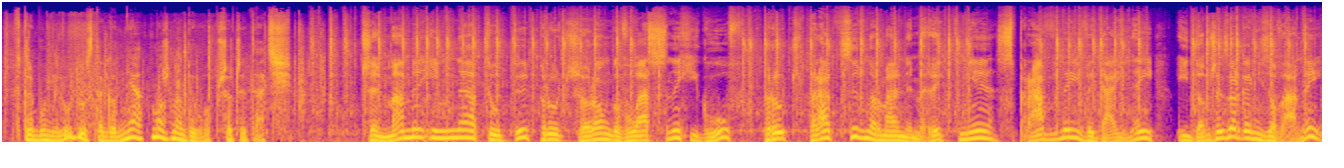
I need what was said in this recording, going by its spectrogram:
W Trybunie Ludu z tego dnia można było przeczytać. Czy mamy inne atuty prócz rąk własnych i głów, prócz pracy w normalnym rytmie, sprawnej, wydajnej i dobrze zorganizowanej?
